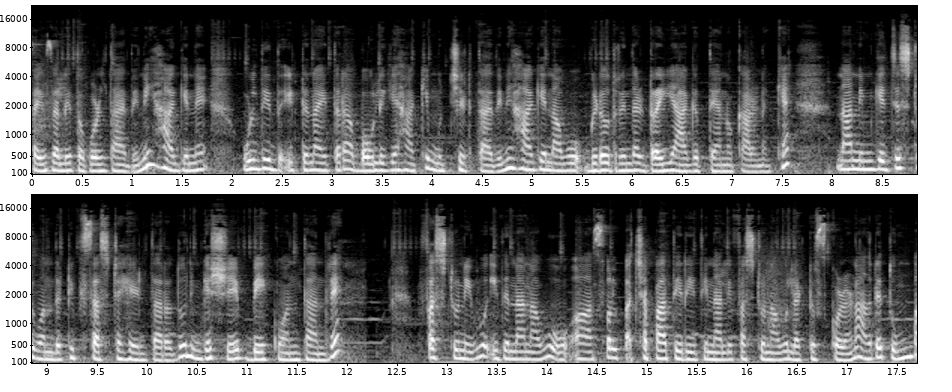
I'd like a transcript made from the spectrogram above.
ಸೈಜಲ್ಲಿ ತೊಗೊಳ್ತಾ ಇದ್ದೀನಿ. ಹಾಗೆಯೇ ಉಳಿದಿದ್ದ ಹಿಟ್ಟನ್ನ ಈ ಥರ ಬೌಲಿಗೆ ಹಾಕಿ ಮುಚ್ಚಿಡ್ತಾ ಇದ್ದೀನಿ. ಹಾಗೆ ನಾವು ಬಿಡೋದ್ರಿಂದ ಡ್ರೈ ಆಗುತ್ತೆ ಅನ್ನೋ ಕಾರಣಕ್ಕೆ. ನಾನು ನಿಮಗೆ ಜಸ್ಟ್ ಒಂದು ಟಿಪ್ಸ್ ಅಷ್ಟೇ ಹೇಳ್ತಾ ಇರೋದು. ನಿಮಗೆ ಶೇಪ್ ಬೇಕು ಅಂತ ಅಂದರೆ ಫಸ್ಟು ನೀವು ಇದನ್ನು ನಾವು ಸ್ವಲ್ಪ ಚಪಾತಿ ರೀತಿನಲ್ಲಿ ಫಸ್ಟು ನಾವು ಲಟ್ಟಿಸ್ಕೊಳ್ಳೋಣ. ಆದರೆ ತುಂಬ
